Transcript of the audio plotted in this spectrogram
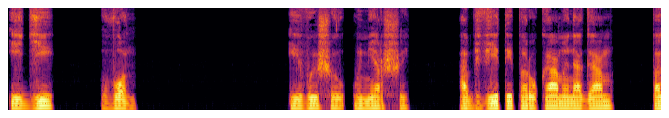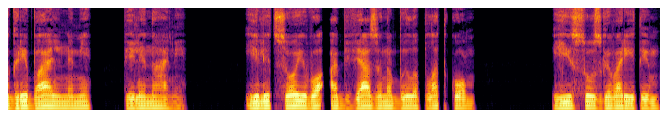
иди вон. И вышел умерший, обвитый по рукам и ногам погребальными пеленами, и лицо его обвязано было платком. И Иисус говорит им,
